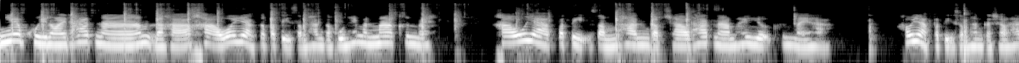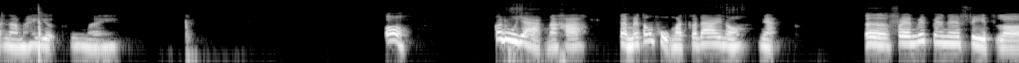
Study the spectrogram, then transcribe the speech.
เงียบคุยน้อยธาตุน้ำนะคะ เขาว่าอยากจะปฏิสัมพันธ์กับคุณให้มันมากขึ้นไหมเขาอยากปฏิสัมพันธ์กับชาวธาตุน้ำให้เยอะขึ้นไหมค่ะเขาอยากปฏิสัมพันธ์กับชาวธาตุน้ำให้เยอะขึ้นไหมโอ้ก็ดูอยากนะคะ แต่ไม่ต้องผูกมัดก็ได้เนาะเนี่ย เออ friend with benefit เหรอ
